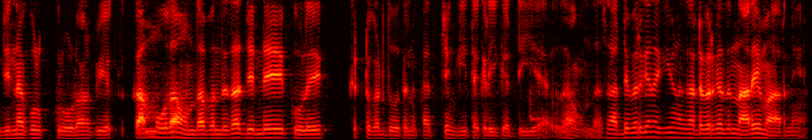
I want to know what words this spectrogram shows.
ਜਿਨ੍ਹਾਂ ਕੋਲ ਕਰੋੜਾਂ ਰੁਪਏ ਕੰਮ ਉਹਦਾ ਹੁੰਦਾ ਬੰਦੇ ਦਾ, ਜਿੰਨੇ ਕੋਲੇ ਘੱਟੋ ਘੱਟ ਦੋ ਤਿੰਨ ਕ- ਚੰਗੀ ਤਕੜੀ ਗੱਡੀ ਹੈ, ਉਹਦਾ ਹੁੰਦਾ। ਸਾਡੇ ਵਰਗਿਆਂ ਦਾ ਕੀ ਹੋਣਾ? ਸਾਡੇ ਵਰਗਿਆਂ ਦੇ ਨਾਰੇ ਮਾਰਨੇ ਆ।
